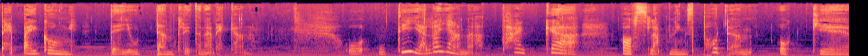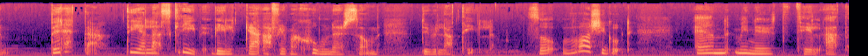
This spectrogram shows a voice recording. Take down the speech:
peppa igång dig ordentligt den här veckan. Och dela gärna, tagga avslappningspodden och eh, berätta, dela, skriv vilka affirmationer som du la till. Så varsågod. En minut till att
